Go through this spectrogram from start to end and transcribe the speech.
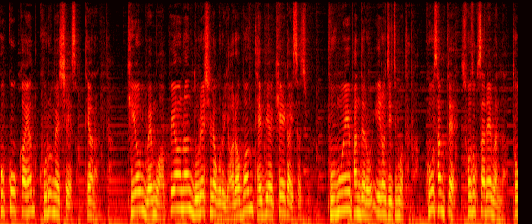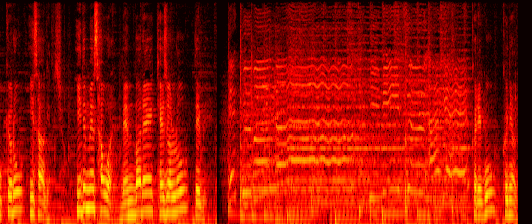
후쿠오카현 구르메시에서 태어납니다. 귀여운 외모와 빼어난 노래 실력으로 여러 번 데뷔할 기회가 있었지만 부모의 반대로 이뤄지지 못하다 고3 때 소속사를 만나 도쿄로 이사하게 되죠. 이듬해 4월 맨발의 계절로 데뷔. 그리고 그녀는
